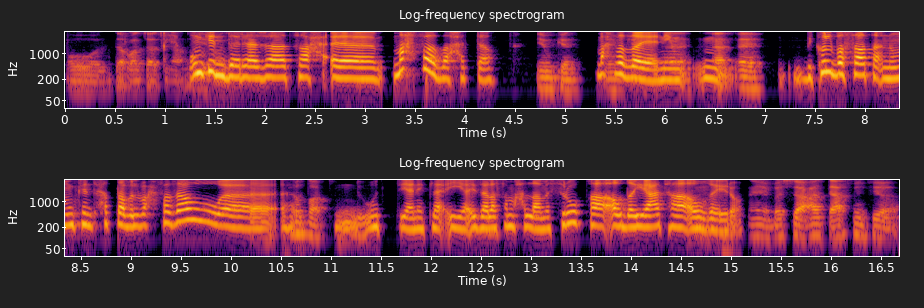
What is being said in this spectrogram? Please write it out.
والدراجات يعني ممكن دراجات صح. آه محفظة حتى. يمكن محفظة يمكن. يعني آه، م- آه، إيه. بكل بساطة إنه ممكن تحطها بالمحفظة و... بالضبط. وت... يعني تلاقيها إذا لا سمح الله مسروقة أو ضيعتها أو مم. غيره. إيه بس ساعات تعرفين في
